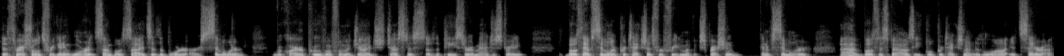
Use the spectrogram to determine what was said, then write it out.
The thresholds for getting warrants on both sides of the border are similar. require approval from a judge, justice of the peace, or a magistrate. Both have similar protections for freedom of expression, kind of similar. Uh, both espouse equal protection under the law, et cetera.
